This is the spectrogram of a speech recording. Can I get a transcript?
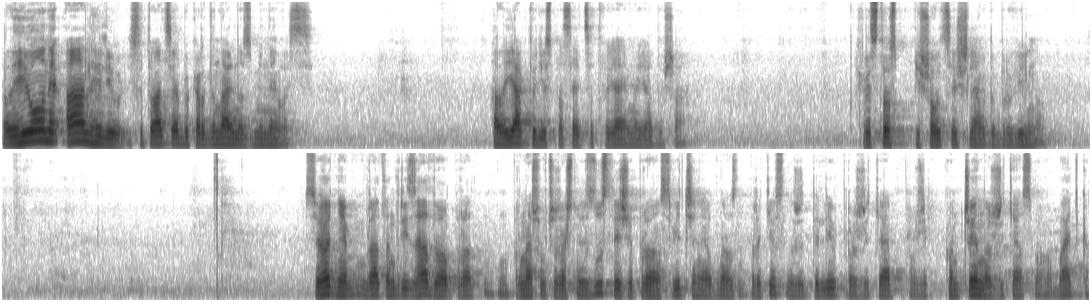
легіони ангелів, ситуація би кардинально змінилась. Але як тоді спасеться твоя і моя душа? Христос пішов цей шлях добровільно. Сьогодні брат Андрій згадував про, про нашу вчорашню зустріч, про свідчення одного з братів, служителів, про життя, про жи- кончину життя свого батька.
